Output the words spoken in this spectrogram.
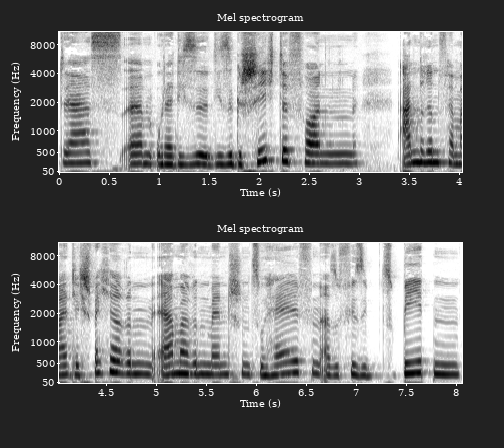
dass, ähm, oder diese, diese Geschichte von anderen vermeintlich schwächeren, ärmeren Menschen zu helfen, also für sie zu beten,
